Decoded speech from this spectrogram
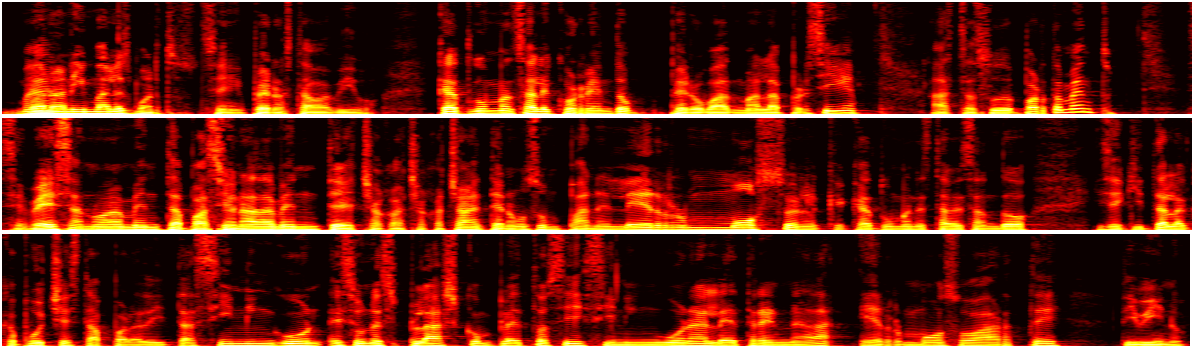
Bueno, animales muertos. Sí, pero estaba vivo. Catwoman sale corriendo, pero Batman la persigue hasta su departamento. Se besan nuevamente apasionadamente, chaca, chaca, chaca. Tenemos un panel hermoso en el que Catwoman está besando y se quita la capucha y está paradita sin ningún... Es un splash completo así, sin ninguna letra ni nada. Hermoso arte, divino.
